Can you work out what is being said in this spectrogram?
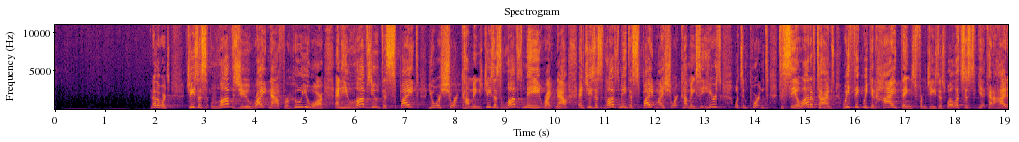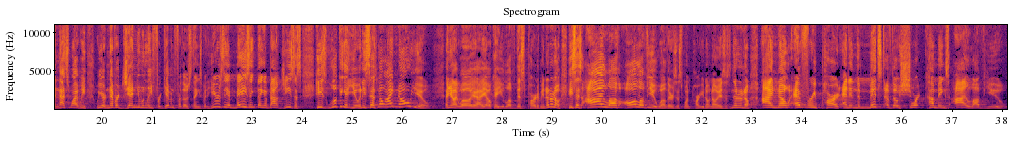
In other words, Jesus loves you right now for who you are, and he loves you despite your shortcomings. Jesus loves me right now, and Jesus loves me despite my shortcomings. See, here's what's important to see. A lot of times we think we can hide things from Jesus. Well, let's just kind of hide, and that's why we, we are never genuinely forgiven for those things. But here's the amazing thing about Jesus He's looking at you and he says, No, I know you. And you're like, Well, yeah, yeah, okay, you love this part of me. No, no, no. He says, I love all of you. Well, there's this one part you don't know. No, no, no. I know every part. And in the midst of those shortcomings, I love you.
